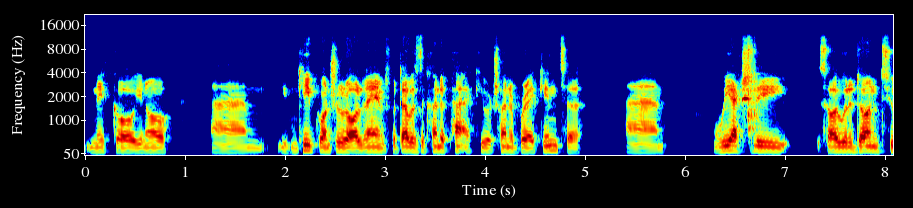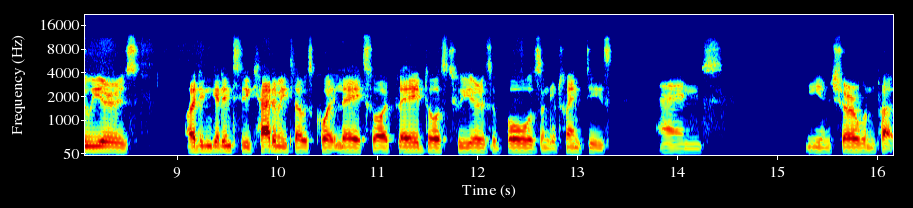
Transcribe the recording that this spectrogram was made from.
Miko, you know, um, you can keep going through all the names, but that was the kind of pack you were trying to break into. Um, we actually, so I would have done two years. I didn't get into the academy till I was quite late, so I played those two years of Bohs under twenties, and Ian Sherwin uh,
